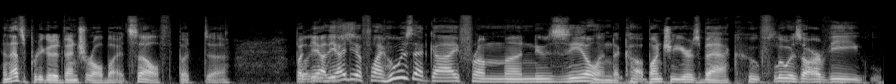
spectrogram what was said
and that's a pretty good adventure all by itself. But uh, but Well, yeah, the idea of flying. Who was that guy from uh, New Zealand a, a bunch of years back who flew his RV?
